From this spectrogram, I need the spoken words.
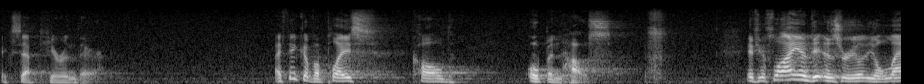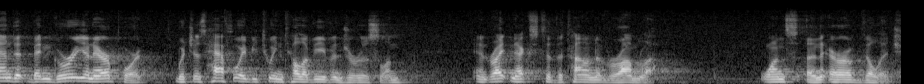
except here and there. I think of a place called Open House. If you fly into Israel, you'll land at Ben Gurion Airport, which is halfway between Tel Aviv and Jerusalem, and right next to the town of Ramla, once an Arab village,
